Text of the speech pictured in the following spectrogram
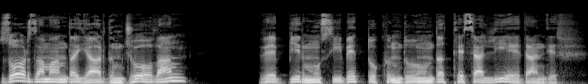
zor zamanda yardımcı olan ve bir musibet dokunduğunda teselli edendir.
